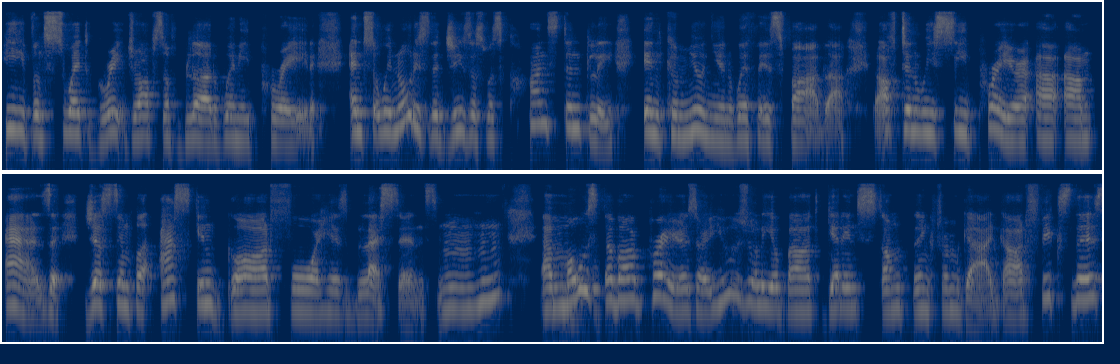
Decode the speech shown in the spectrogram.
he even sweat great drops of blood when he prayed. And so we notice that Jesus was constantly in communion with his father. Often we see prayer uh, um, as just simple asking God for his blessings. Mm -hmm. uh, most of our prayers are usually about getting something from God. God fix this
